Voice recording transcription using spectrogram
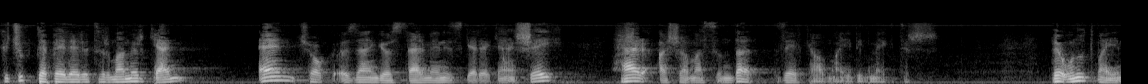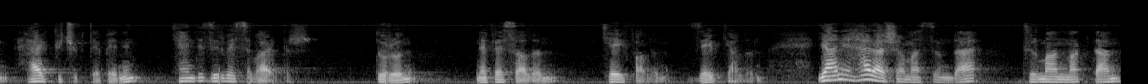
küçük tepeleri tırmanırken en çok özen göstermeniz gereken şey her aşamasında zevk almayı bilmektir. Ve unutmayın her küçük tepenin kendi zirvesi vardır. Durun, nefes alın, keyif alın, zevk alın. Yani her aşamasında tırmanmaktan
